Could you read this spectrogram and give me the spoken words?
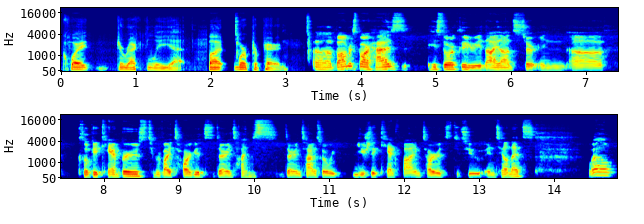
quite directly yet, but we're prepared. Uh, Bombers Bar has historically relied on certain uh, cloaked campers to provide targets during times during times where we usually can't find targets due to intel nets. Well,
